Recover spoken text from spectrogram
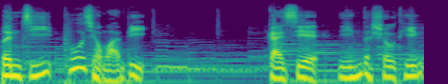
本集播讲完毕，感谢您的收听。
